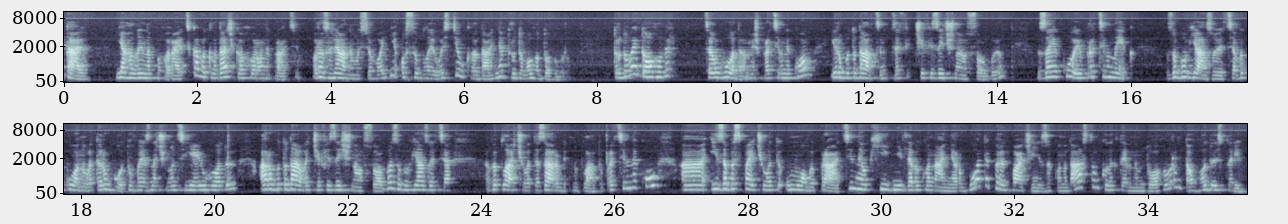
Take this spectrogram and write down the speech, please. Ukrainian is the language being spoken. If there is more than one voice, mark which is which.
Speaker 1: Вітаю! Я Галина Погорецька, викладачка охорони праці. Розглянемо сьогодні особливості укладання трудового договору. Трудовий договір це угода між працівником і роботодавцем чи фізичною особою, за якою працівник зобов'язується виконувати роботу, визначену цією угодою, а роботодавець чи фізична особа зобов'язується виплачувати заробітну плату працівнику і забезпечувати умови праці, необхідні для виконання роботи, передбачені законодавством, колективним договором та угодою сторін.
